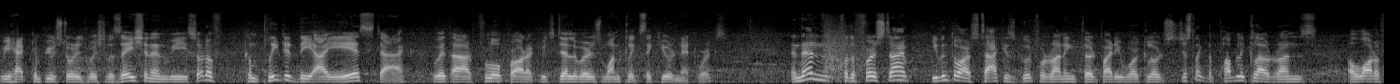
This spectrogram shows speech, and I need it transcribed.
we had compute storage virtualization and we sort of completed the IaaS stack with our Flow product, which delivers one-click secure networks. And then, for the first time, even though our stack is good for running third-party workloads, just like the public cloud runs a lot of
